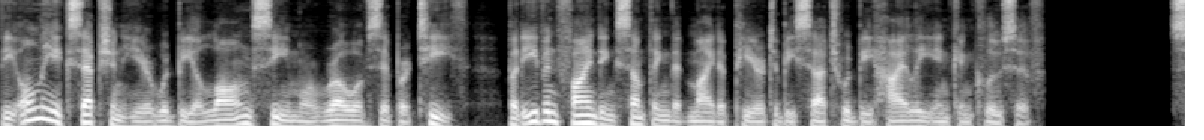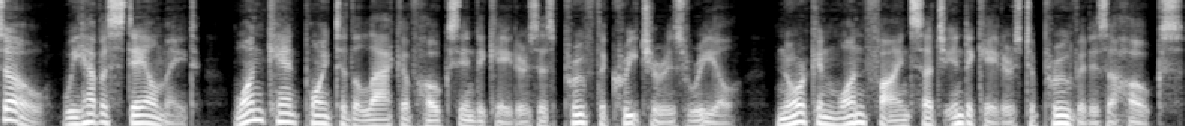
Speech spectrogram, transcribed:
The only exception here would be a long seam or row of zipper teeth, but even finding something that might appear to be such would be highly inconclusive. So, we have a stalemate, one can't point to the lack of hoax indicators as proof the creature is real, nor can one find such indicators to prove it is a hoax.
